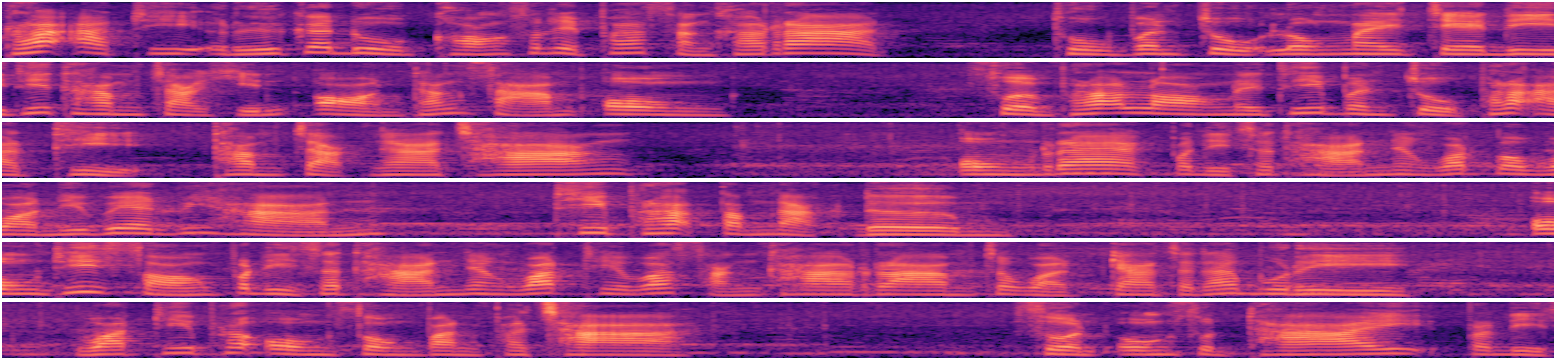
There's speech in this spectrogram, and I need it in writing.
พระอัฐิหรือกระดูกของสมเด็จพระสังฆราชถูกบรรจุลงในเจดีย์ที่ทำจากหินอ่อนทั้งสามองค์ ส่วนพระรองในที่บรรจุพระอัฐิทำจากงาช้าง องค์แรกประดิษฐานยังวัดบวรนิเวศวิหารที่พระตำหนักเดิม องค์ที่สองประดิษฐานยังวัดเทวสังคารามจังหวัดกาญจนบุรี วัดที่พระองค์ทรงบรรพชา ส่วนองค์สุดท้ายประดิษ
